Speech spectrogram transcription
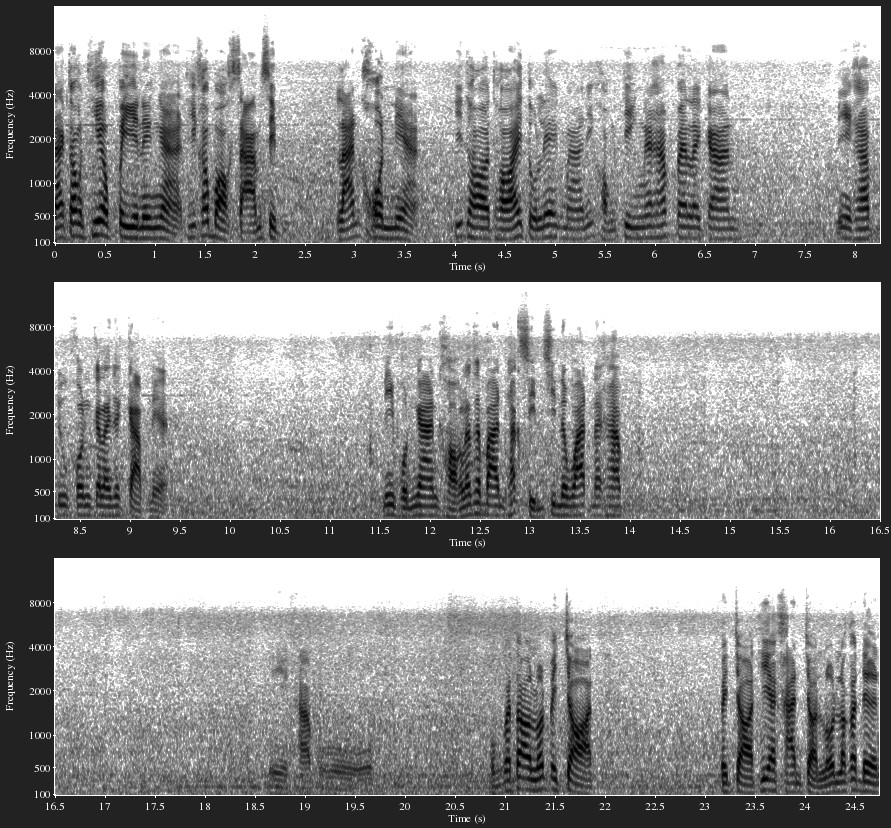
นักท่องเที่ยวปีหนึ่งอะ ที่เขาบอก 30 ล้านคนเนี่ย ที่ทอทอให้ตัวเลขมานี่ของจริงนะครับแฟนรายการ นี่ครับ ดูคนกำลังจะกลับเนี่ย นี่ผลงานของรัฐบาลทักษิณชินวัตรนะครับ นี่ครับโอ้ผมก็ต้องรถไปจอด ไปจอดที่อาคารจอดรถแล้วก็เดิน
